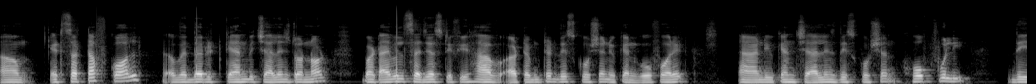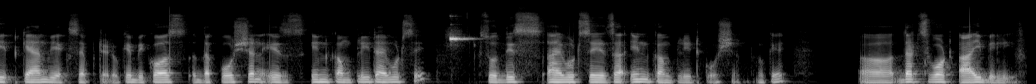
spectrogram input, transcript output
um, it's a tough call uh, whether it can be challenged or not but i will suggest if you have attempted this question you can go for it and you can challenge this question. Hopefully they, it can be accepted okay? Because the question is incomplete i would say. So this i would say is an incomplete question okay? Uh, that's what i believe.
